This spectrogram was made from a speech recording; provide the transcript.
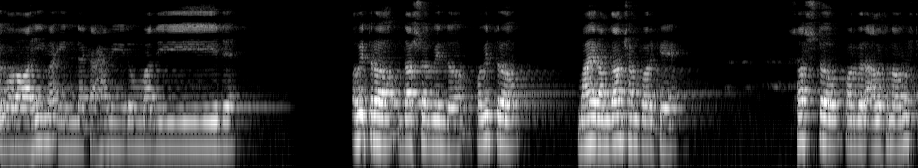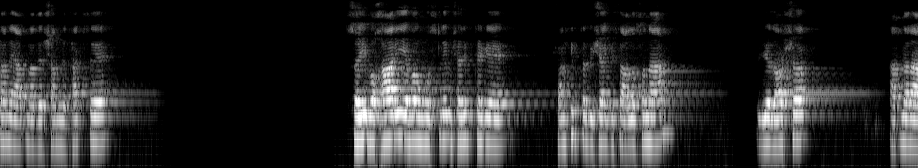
إبراهيم إنك حميد مجيد পবিত্র দর্শকবৃন্দ পবিত্র মাহে রমজান সম্পর্কে ষষ্ঠ পর্বের আলোচনা অনুষ্ঠানে আপনাদের সামনে থাকছে সহি বখারি এবং মুসলিম শরীফ থেকে সংক্ষিপ্ত বিষয়ে কিছু আলোচনা। প্রিয় দর্শক, আপনারা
